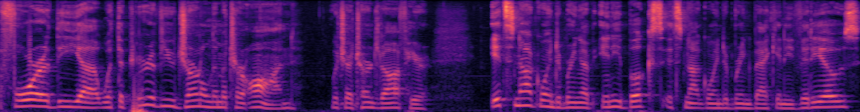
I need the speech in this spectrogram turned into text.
for the uh, with the peer review journal limiter on, which I turned it off here, it's not going to bring up any books. It's not going to bring back any videos.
